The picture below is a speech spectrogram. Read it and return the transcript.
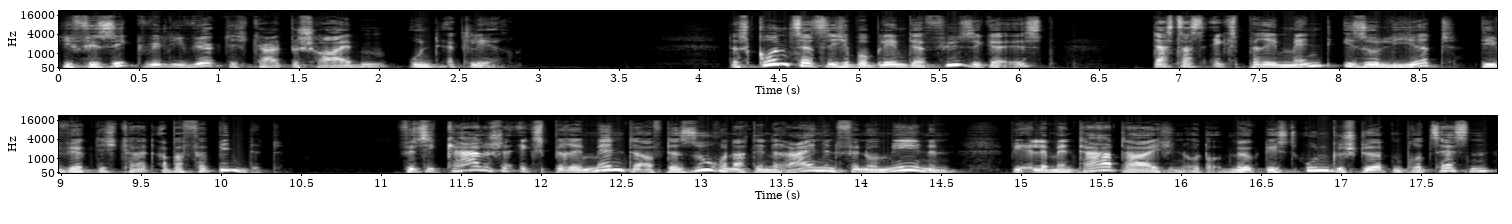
Die Physik will die Wirklichkeit beschreiben und erklären. Das grundsätzliche Problem der Physiker ist, dass das Experiment isoliert, die Wirklichkeit aber verbindet. Physikalische Experimente auf der Suche nach den reinen Phänomenen wie Elementarteilchen oder möglichst ungestörten Prozessen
